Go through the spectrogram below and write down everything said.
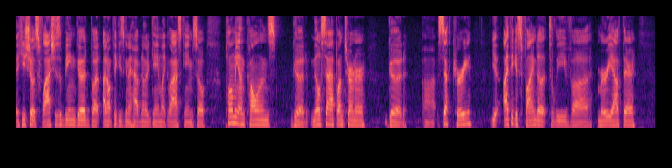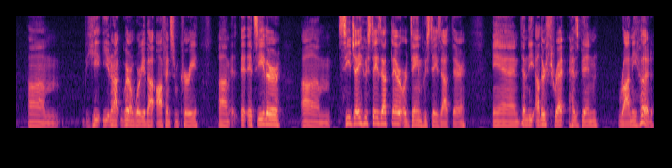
he shows flashes of being good, but I don't think he's going to have another game like last game. So, Plumlee on Collins, good. Millsap on Turner, good. Uh, Seth Curry, yeah, I think it's fine to, to leave uh, Murray out there. Um, he, you're not going to worry about offense from Curry. Um, it, it's either um, CJ who stays out there or Dame who stays out there. And then the other threat has been Rodney Hood.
